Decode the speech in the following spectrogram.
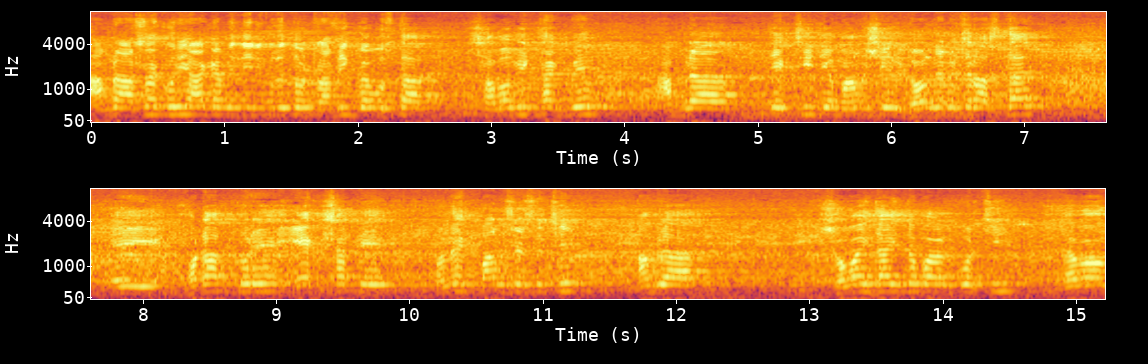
আমরা আশা করি আগামী দিনগুলোতে ট্রাফিক ব্যবস্থা স্বাভাবিক থাকবে। আমরা দেখছি যে মানুষের ঢল নেমেছে রাস্তায়। এই হঠাৎ করে একসাথে অনেক মানুষ এসেছে। আমরা সবাই দায়িত্ব পালন করছি এবং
